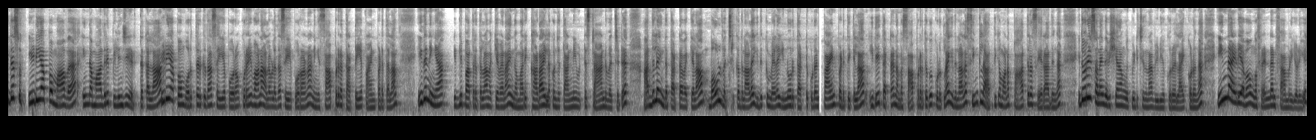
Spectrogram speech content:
இதை சுத் இடியாப்ப மாவை இந்த மாதிரி பிழிஞ்சு எடுத்துக்கலாம். இடியாப்பம் ஒருத்தருக்கு தான் செய்ய போகிறோம் குறைவான அளவில் தான் செய்ய போகிறோம்னா நீங்கள் சாப்பிட்ற தட்டையை பயன்படுத்தலாம். இது நீங்கள் இட்லி பாத்திரத்தெல்லாம் வைக்க வேணாம். இந்த மாதிரி கடாயில் கொஞ்சம் தண்ணி விட்டு ஸ்டாண்டு வச்சுட்டு அதில் இந்த தட்டை வைக்கலாம். பவுல் வச்சிருக்கிறதுனால இதுக்கு மேலே இன்னொரு தட்டு கூட பயன்படுத்திக்கலாம். இதே தட்டை நம்ம சாப்பிட்றதுக்கு கொடுக்கலாம். இதனால சிங்கில் அதிகமான பாத்திரம் சேராதுங்க. இதுவரையும் சொன்ன இந்த விஷயம் உங்களுக்கு பிடிச்சதுன்னா வீடியோக்கு ஒரு லைக் கொடுங்க. இந்த ஐடியாவை உங்கள் ஃப்ரெண்ட் அண்ட் ஃபேமிலியோடைய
